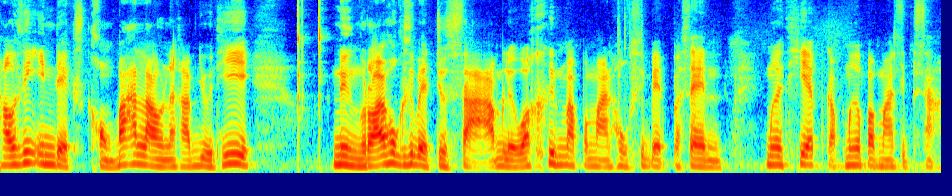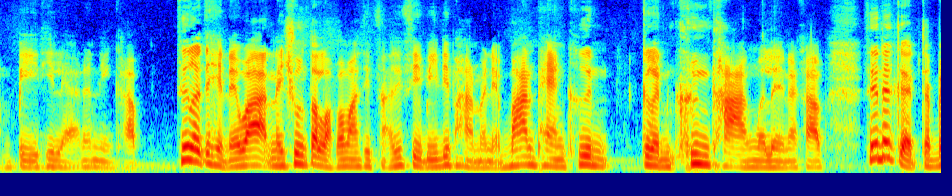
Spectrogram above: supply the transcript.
housing index ของบ้านเรานะครับอยู่ที่161.3 หรือว่าขึ้นมาประมาณ 61%เมื่อเทียบกับเมื่อประมาณ 13 ปีที่แล้วนั่นเองครับ ซึ่งเราจะเห็นได้ว่าในช่วงตลอดประมาณ 13-14 ปีที่ผ่านมาเนี่ยบ้านแพงขึ้นเกินครึ่งทางมาเลยนะครับ ซึ่งถ้าเกิดจะไป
